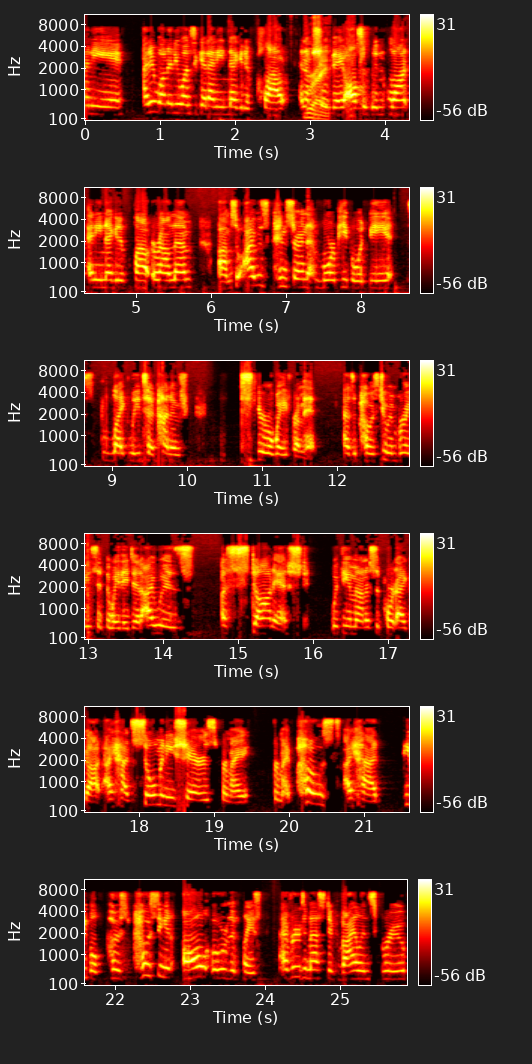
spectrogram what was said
any. I didn't want anyone to get any negative clout, and I'm sure they also didn't want any negative clout around them. Um, so I was concerned that more people would be likely to kind of steer away from it as opposed to embrace it the way they did. I was astonished with the amount of support I got. I had so many shares for my for my posts. I had people post posting it all over the place. Every domestic violence group,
